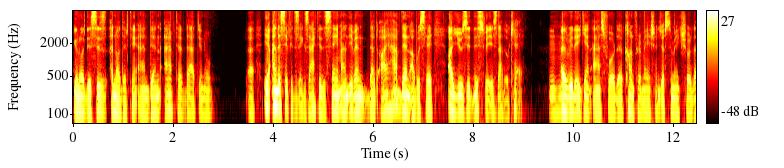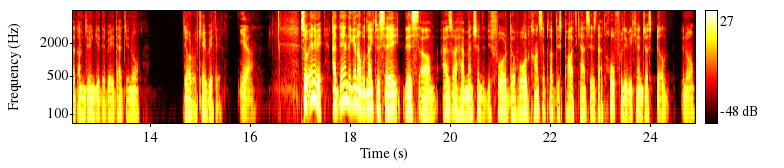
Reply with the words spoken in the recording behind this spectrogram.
You know, this is another thing, and then after that, you know, uh, unless if it is exactly the same, and even that I have, then I would say I use it this way. Is that okay? Mhm. I really again ask for the confirmation just to make sure that I'm doing it the way that you know they are okay with it. yeah. So anyway, at the end again, I would like to say this. Um, as I have mentioned it before, the whole concept of this podcast is that hopefully we can just build, you know,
